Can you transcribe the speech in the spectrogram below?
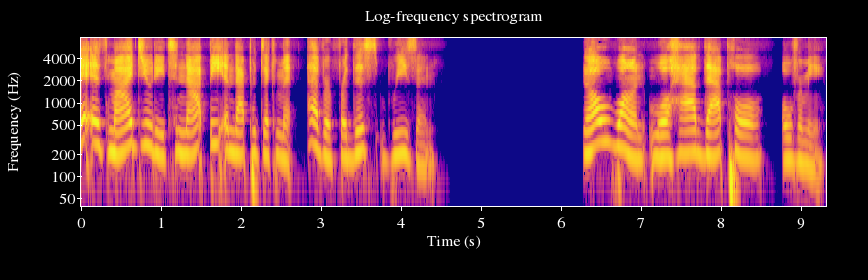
It is my duty to not be in that predicament ever for this reason. No one will have that pull over me.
